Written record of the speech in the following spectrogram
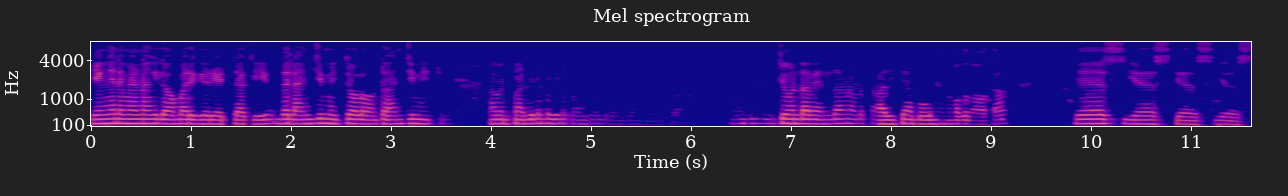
എങ്ങനെ വേണമെങ്കിലും അവന്മാർ കയറി അറ്റാക്ക് ചെയ്യും. എന്തായാലും അഞ്ച് മിനിറ്റോളം ഉണ്ട്. അഞ്ച് മിനിറ്റിൽ അവൻ പകിട പകിട പന്ത്രണ്ട് കളിക്കാൻ പോയേക്കുവാണ് അഞ്ച് മിനിറ്റ് കൊണ്ട് അവൻ എന്താണ് അവിടെ സാധിക്കാൻ പോകുന്നത് നമുക്ക് നോക്കാം. യെസ് യെസ് യെസ് യെസ്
